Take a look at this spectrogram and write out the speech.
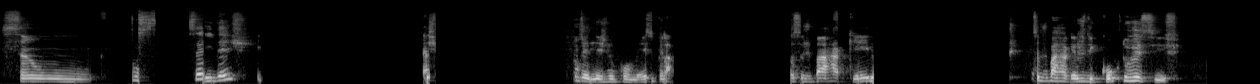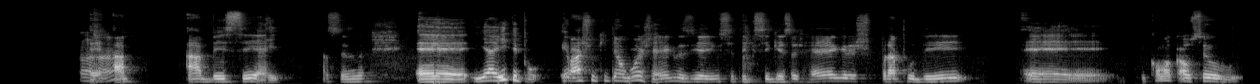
são. cedidas. Cedidas no começo pela. Os barraqueiros. Os barraqueiros de coco do Recife. É Aham. a, ABCR. É, e aí, tipo, eu acho que tem algumas regras, e aí você tem que seguir essas regras para poder é, colocar o seu,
